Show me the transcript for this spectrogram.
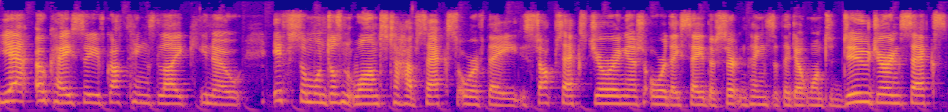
Yeah, okay. So you've got things like, you know, if someone doesn't want to have sex or if they stop sex during it or they say there's certain things that they don't want to do during sex,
